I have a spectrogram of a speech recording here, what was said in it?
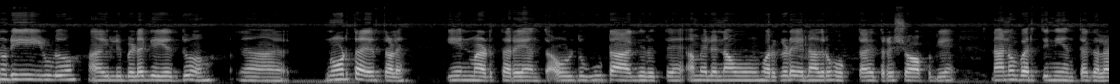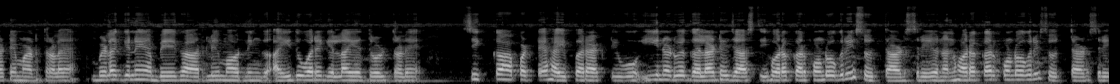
ನೋಡಿ, ಇವಳು ಇಲ್ಲಿ ಬೆಳಗ್ಗೆ ಎದ್ದು ನೋಡ್ತಾ ಇರ್ತಾಳೆ. ಏನು ಮಾಡ್ತಾರೆ ಅಂತ ಅವಳದು ಊಟ ಆಗಿರುತ್ತೆ. ಆಮೇಲೆ ನಾವು ಹೊರಗಡೆ ಏನಾದರೂ ಹೋಗ್ತಾ ಇದ್ದರೆ ಶಾಪ್ಗೆ ನಾನು ಬರ್ತೀನಿ ಅಂತ ಗಲಾಟೆ ಮಾಡ್ತಾಳೆ. ಬೆಳಗ್ಗೆನೇ ಬೇಗ ಅರ್ಲಿ ಮಾರ್ನಿಂಗ್ ಐದುವರೆಗೆಲ್ಲ ಎದ್ದೊಳ್ತಾಳೆ. ಸಿಕ್ಕಾಪಟ್ಟೆ ಹೈಪರ್ ಆ್ಯಕ್ಟಿವು ಈ ನಡುವೆ ಗಲಾಟೆ ಜಾಸ್ತಿ. ಹೊರಗೆ ಕರ್ಕೊಂಡು ಹೋಗ್ರಿ, ಸುತ್ತಾಡಿಸ್ರಿ. ನನ್ನ ಹೊರಗೆ ಕರ್ಕೊಂಡು ಹೋಗ್ರಿ, ಸುತ್ತಾಡಿಸ್ರಿ.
